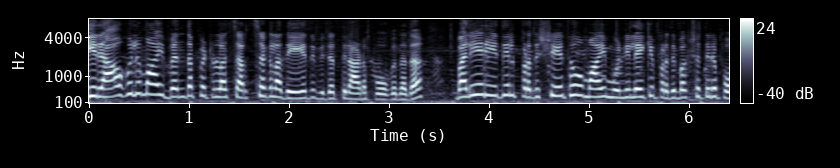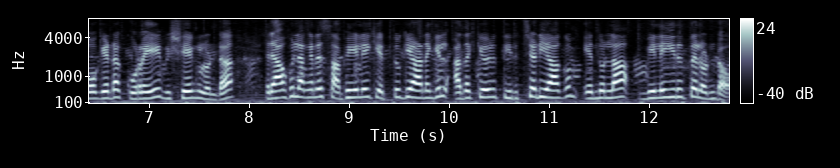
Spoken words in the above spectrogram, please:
ഈ രാഹുലുമായി ബന്ധപ്പെട്ടുള്ള ചർച്ചകൾ അത് ഏത് വിധത്തിലാണ് പോകുന്നത്? വലിയ രീതിയിൽ പ്രതിഷേധവുമായി മുന്നിലേക്ക് പ്രതിപക്ഷത്തിന് പോകേണ്ട കുറേ വിഷയങ്ങളുണ്ട്. രാഹുൽ അങ്ങനെ സഭയിലേക്ക് എത്തുകയാണെങ്കിൽ അതൊക്കെ ഒരു തിരിച്ചടിയാകും എന്നുള്ള വിലയിരുത്തലുണ്ടോ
